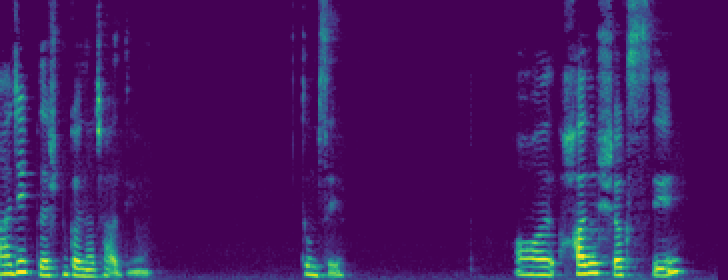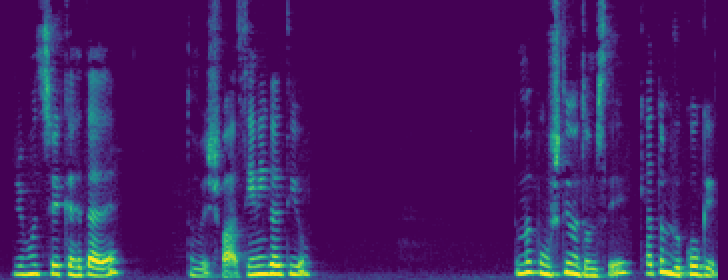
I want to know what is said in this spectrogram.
आज एक प्रश्न करना चाहती हूँ तुमसे। और हर शख्स से जो मुझसे कहता है तुम विश्वास ही नहीं करती हो। तो मैं पूछती हूँ तुमसे, क्या तुम रुकोगे?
